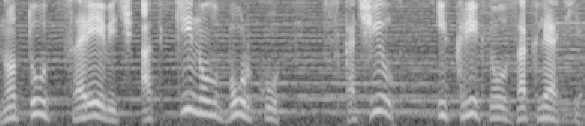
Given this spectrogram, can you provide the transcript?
но тут царевич откинул бурку, вскочил и крикнул заклятие.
